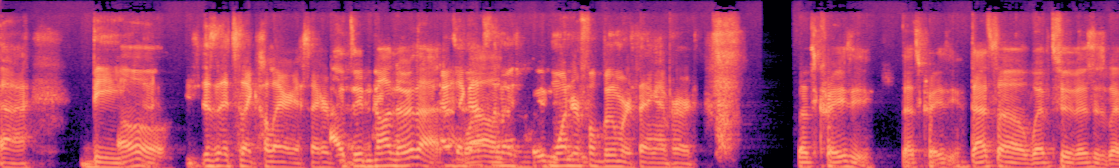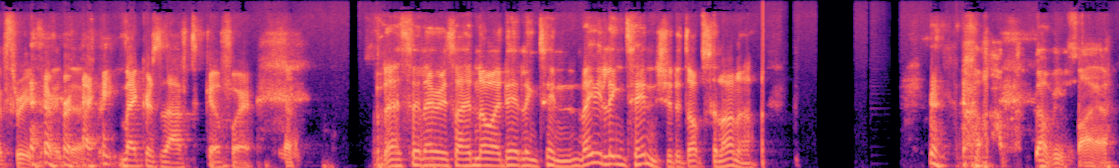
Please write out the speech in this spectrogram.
uh, be oh it's like hilarious i heard i did not know that i was like wow. that's the most wonderful boomer thing i've heard that's crazy That's crazy. That's uh, Web two versus Web three. Right right? Microsoft, go for it. That's hilarious. I had no idea LinkedIn. Maybe LinkedIn should adopt Solana. That'll be fire.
